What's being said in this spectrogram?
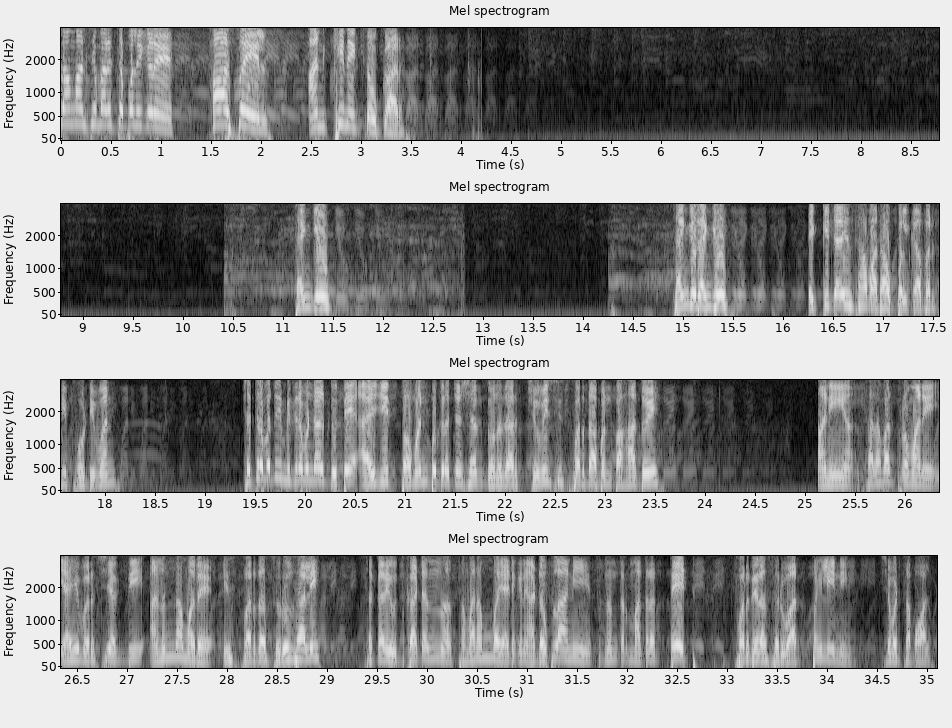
Long-on सीमारेच्या पलीकडे हा असेल आणखीन एक चौकार. थँक्यू थँक्यू थँक्यू एक्केचाळीस धावा धाव पलकावरती फोर्टी वन छत्रपती मित्रमंडळ तुते आयोजित पवनपुत्र चषक दोन हजार चोवीस ही स्पर्धा आपण पाहतोय. आणि सलाबाद प्रमाणे याही वर्षी अगदी आनंदामध्ये ही स्पर्धा सुरू झाली. सकाळी उद्घाटन समारंभ या ठिकाणी आटोपला आणि त्यानंतर मात्र थेट स्पर्धेला सुरुवात पहिली इनिंग शेवटचा बॉल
